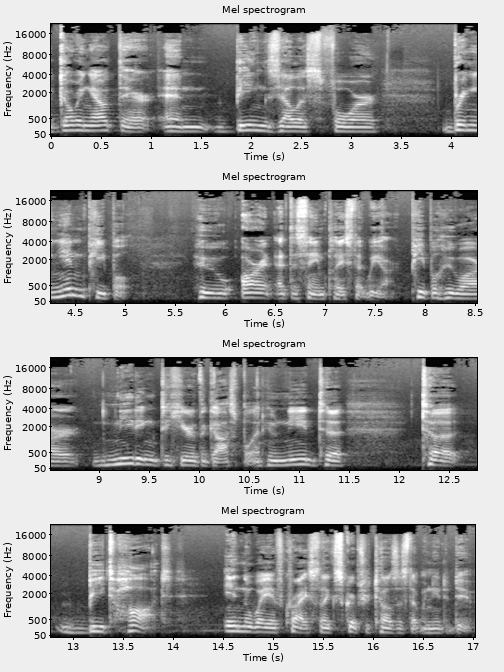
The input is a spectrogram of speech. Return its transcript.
going out there and being zealous for bringing in people who aren't at the same place that we are. People who are needing to hear the gospel and who need to to be taught in the way of Christ like scripture tells us that we need to do.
